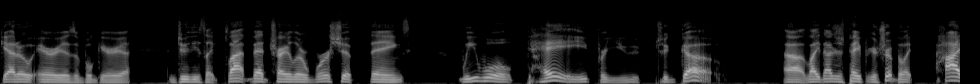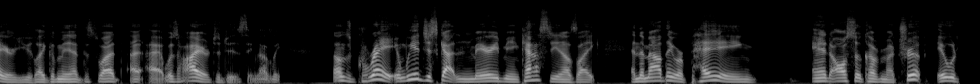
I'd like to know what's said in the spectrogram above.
ghetto areas of Bulgaria and do these like flatbed trailer worship things. We will pay for you to go uh, like not just pay for your trip, but like hire you. Like, I mean, that's why I, I, was hired to do this thing. I was like, sounds great. And we had just gotten married, me and Cassidy, and I was like, and the amount they were paying and also cover my trip, it would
